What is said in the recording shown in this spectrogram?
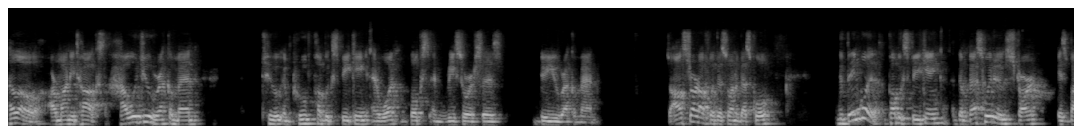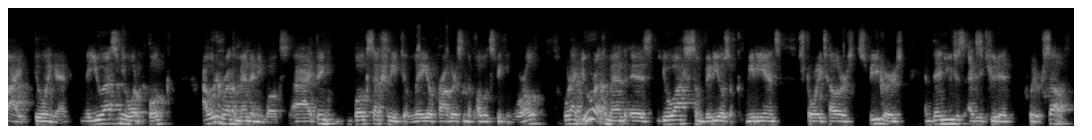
Hello, Armani Talks. How would you recommend to improve public speaking and what books and resources do you recommend? So I'll start off with this one if that's cool. The thing with public speaking, the best way to start is by doing it. You asked me what book I wouldn't recommend any books. I think books actually delay your progress in the public speaking world. What I do recommend is you watch some videos of comedians, storytellers, speakers, and then you just execute it for yourself.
